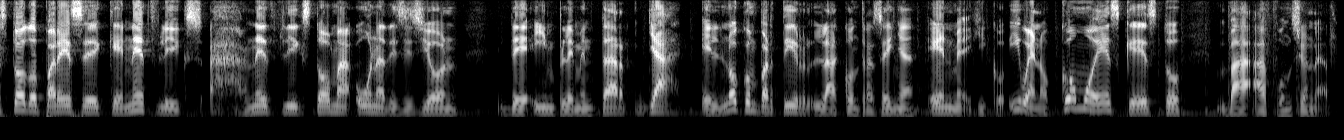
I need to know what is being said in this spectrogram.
Pues todo parece que Netflix, ah, Netflix toma una decisión de implementar ya el no compartir la contraseña en México. Y bueno, ¿cómo es que esto va a funcionar?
